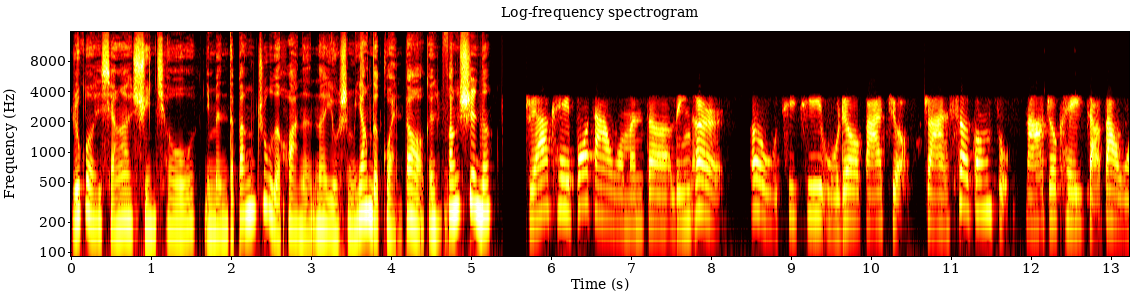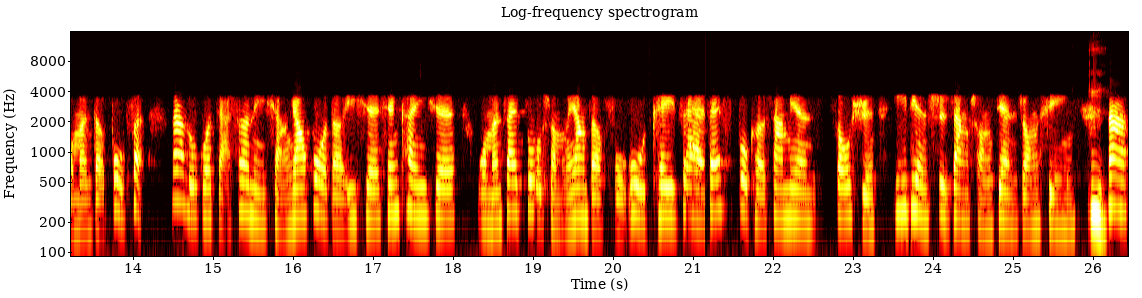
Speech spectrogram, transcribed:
如果想要寻求你们的帮助的话呢，那有什么样的管道跟方式呢？主要可以拨打我们的零二二五七七五六八九转社工组，然后就可以找到我们的部分。那如果假设你想要获得一些，先看一些我们在做什么样的服务，可以在 Facebook 上面。搜寻伊甸视障重建中心。嗯，那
